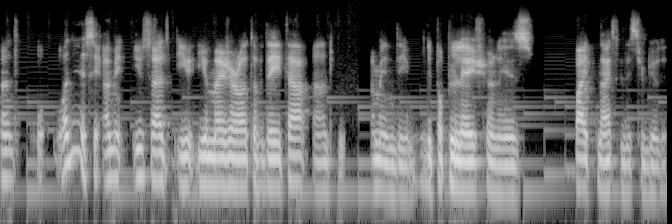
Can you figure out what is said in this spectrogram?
And what do you see? I mean, you said you, you measure a lot of data, and I mean, the, the population is quite nicely distributed.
